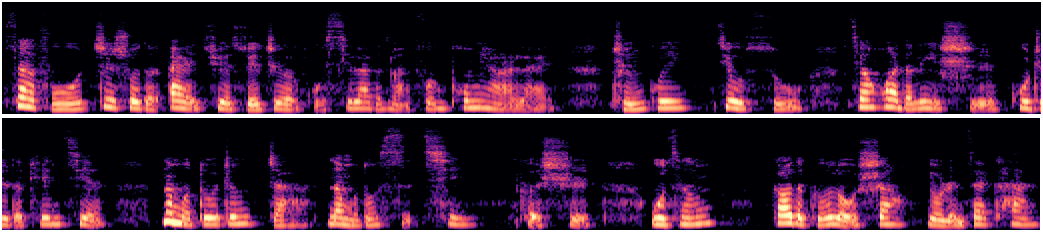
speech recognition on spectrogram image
萨福智硕的爱却随着古希腊的暖风扑面而来。陈规旧俗、僵化的历史、固执的偏见，那么多挣扎，那么多死气。可是五层高的阁楼上，有人在看，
